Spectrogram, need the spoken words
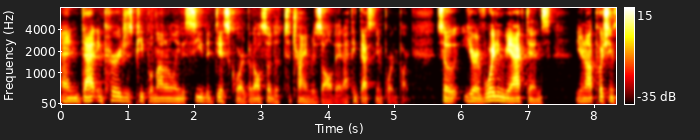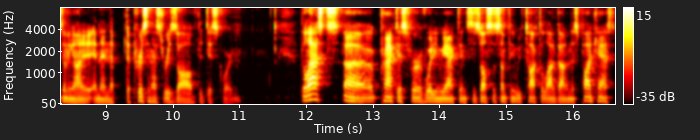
And that encourages people not only to see the discord, but also to, to try and resolve it. I think that's the important part. So you're avoiding reactance, you're not pushing something on it, and then the, the person has to resolve the discord. The last uh, practice for avoiding reactance is also something we've talked a lot about in this podcast.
